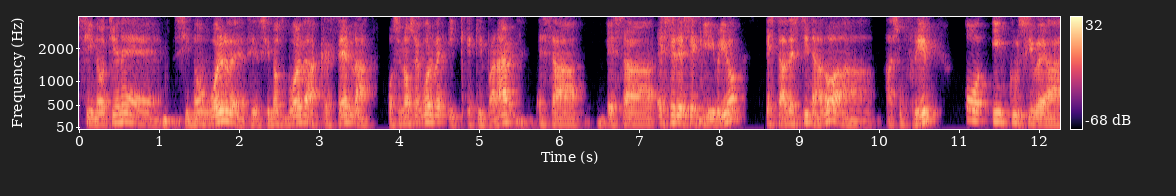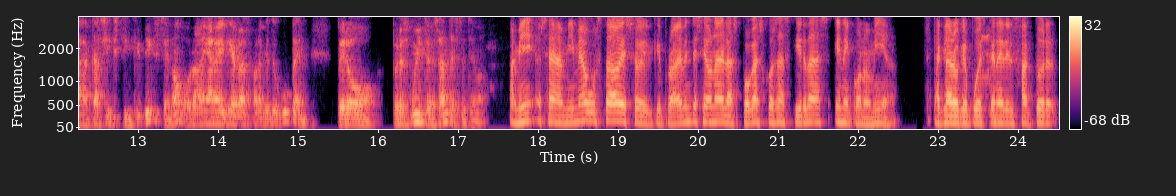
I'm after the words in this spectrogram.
si no tiene, si no vuelve, es decir, si no vuelve a crecerla o si no se vuelve a equiparar esa, esa, ese desequilibrio, está destinado a, a sufrir o inclusive a casi extinguirse, ¿no? Ahora ya no hay guerras para que te ocupen, pero, pero es muy interesante este tema. A mí, o sea, a mí me ha gustado eso, el que probablemente sea una de las pocas cosas ciertas en economía. Está claro que puedes tener el factor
